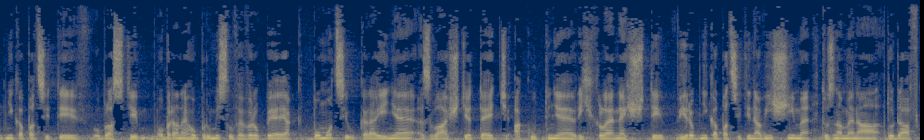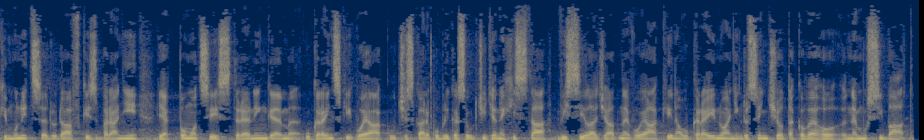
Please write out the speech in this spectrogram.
výrobní kapacity v oblasti obraného průmyslu v Evropě, jak pomoci Ukrajině, zvláště teď akutně, rychle, než ty výrobní kapacity navýšíme. To znamená dodávky munice, dodávky zbraní, jak pomoci s tréninkem ukrajinských vojáků. Česká republika se určitě nechystá vysílat žádné vojáky na Ukrajinu a nikdo se ničeho takového nemusí bát.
